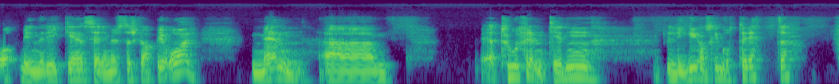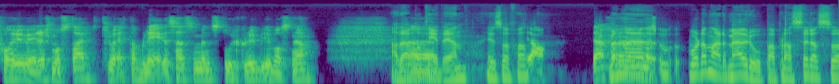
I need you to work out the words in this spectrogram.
Og vinner ikke seriemesterskapet i år, men eh, jeg tror fremtiden ligger ganske godt til rette for Velers Mostar til å etablere seg som en storklubb i Bosnia. Ja, Det er på tide igjen, i så fall. Ja, Men uh, hvordan er det med europaplasser? Altså,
